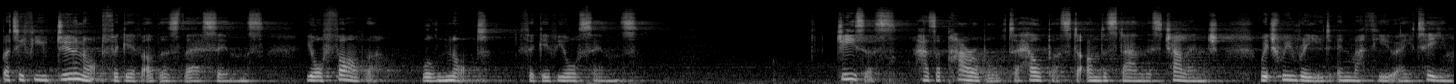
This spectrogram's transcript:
But if you do not forgive others their sins, your Father will not forgive your sins. Jesus has a parable to help us to understand this challenge, which we read in Matthew 18.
